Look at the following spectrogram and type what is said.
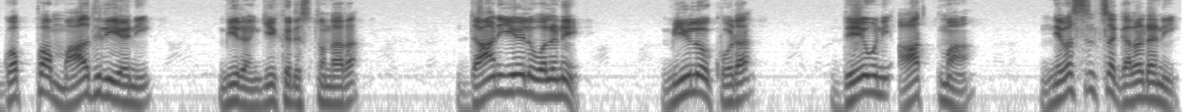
గొప్ప మాదిరి అని మీరు అంగీకరిస్తున్నారా? దానియేలు వలనే మీలో కూడా దేవుని ఆత్మ నివసించగలడని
